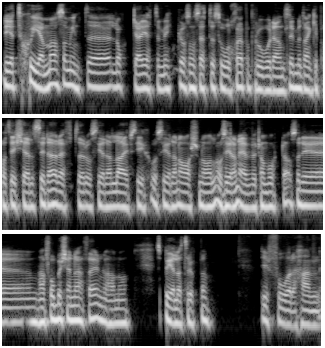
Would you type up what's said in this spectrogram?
det är ett schema som inte lockar jättemycket och som sätter Solskjaer på prov ordentligt med tanke på att det är Chelsea därefter och sedan Leipzig och sedan Arsenal och sedan Everton borta. Så det, han får bekänna färg nu han och spela truppen. Det får han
